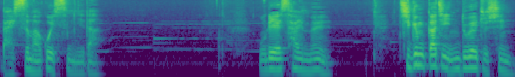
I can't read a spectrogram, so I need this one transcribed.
말씀하고 있습니다. 우리의 삶을 지금까지 인도해 주신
